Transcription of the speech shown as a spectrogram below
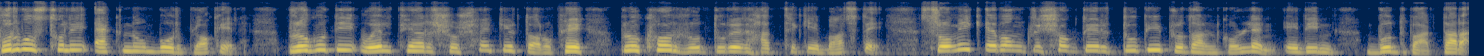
পূর্বস্থলী এক নম্বর ব্লকের প্রগতি ওয়েলফেয়ার সোসাইটির তরফে প্রখর রোদ্দুরের হাত থেকে বাঁচতে শ্রমিক এবং কৃষকদের টুপি প্রদান করলেন এদিন বুধবার তারা।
